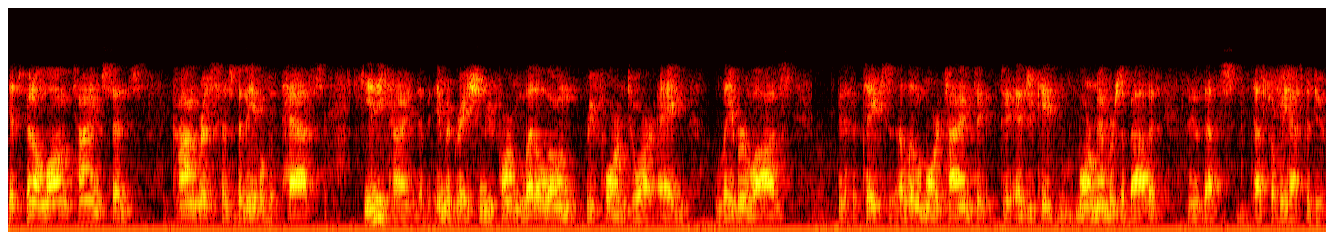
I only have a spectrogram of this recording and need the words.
It's been a long time since Congress has been able to pass any kind of immigration reform, let alone reform to our ag labor laws. And if it takes a little more time to, to educate more members about it, you know, that's, that's what we have to do.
